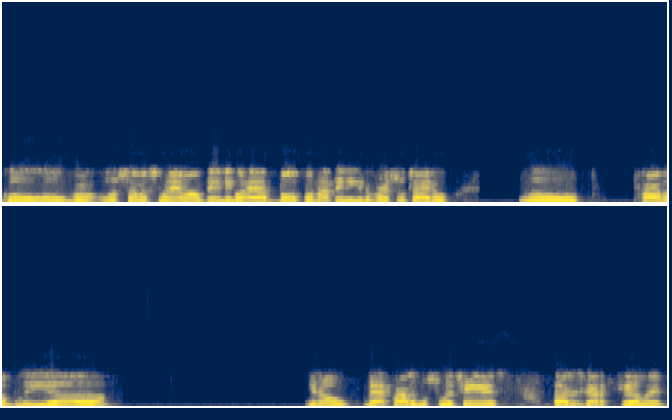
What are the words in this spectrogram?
go over on SummerSlam. I don't think they're to have both of them. I think the Universal title will probably, uh, you know, that probably will switch hands. I just got a feeling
